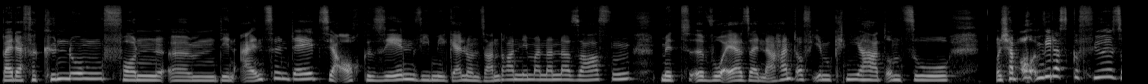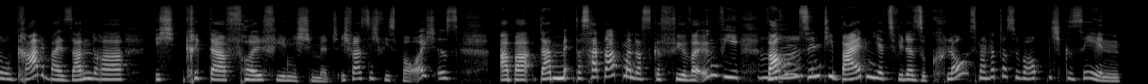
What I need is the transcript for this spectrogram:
bei der Verkündung von ähm, den Einzeldates ja auch gesehen, wie Miguel und Sandra nebeneinander saßen, mit, äh, wo er seine Hand auf ihrem Knie hat und so. Und ich habe auch irgendwie das Gefühl, so gerade bei Sandra, ich krieg da voll viel nicht mit. Ich weiß nicht, wie es bei euch ist, aber da, das hat, da hat man das Gefühl, weil irgendwie, mhm. warum sind die beiden jetzt wieder so close? Man hat das überhaupt nicht gesehen.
